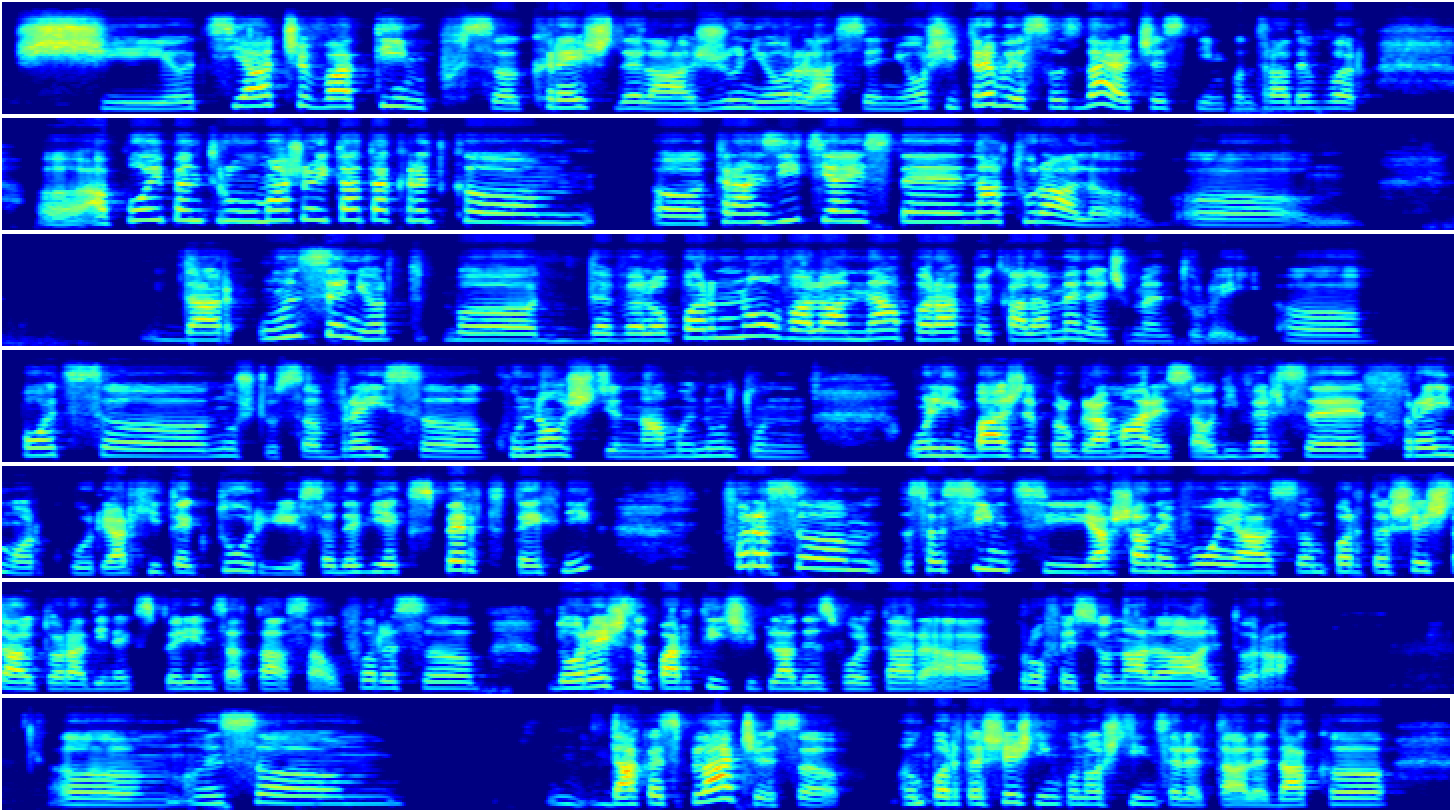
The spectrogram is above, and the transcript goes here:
Și îți ia ceva timp să crești de la junior la senior și trebuie să-ți dai acest timp, într-adevăr. Uh, apoi, pentru majoritatea, cred că uh, tranziția este naturală. Uh, dar un senior developer nu o va lua neapărat pe calea managementului. Poți să, nu știu, să vrei să cunoști în amănunt un, un limbaj de programare sau diverse framework-uri, arhitecturi, să devii expert tehnic, fără să, să simți așa nevoia să împărtășești altora din experiența ta sau fără să dorești să participi la dezvoltarea profesională a altora. Însă, dacă îți place să împărtășești din cunoștințele tale, dacă Uh,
